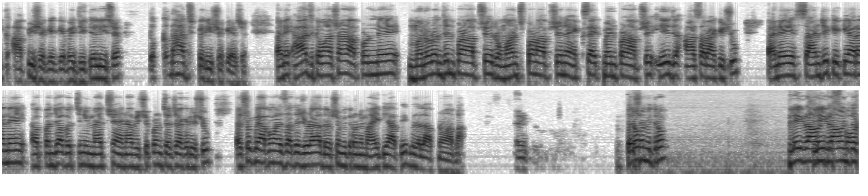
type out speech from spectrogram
એક આપી શકે કે ભાઈ જીતેલી છે તો કદાચ કરી શકે છે. અને આ જ ઘમાસાણ આપણને મનોરંજન પણ આપશે રોમાંચ પણ આપશે અને એક્સાઇટમેન્ટ પણ આપશે એ જ આશા રાખીશું. અને સાંજે કેકેઆર અને પંજાબ વચ્ચેની મેચ છે એના વિશે પણ ચર્ચા કરીશું. અશોકભાઈ આપ અમારી સાથે જોડાયા દર્શક મિત્રોને માહિતી આપી બદલ આપનો આભાર. દર્શક મિત્રો? પ્લેગ્રાઉન્ડ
